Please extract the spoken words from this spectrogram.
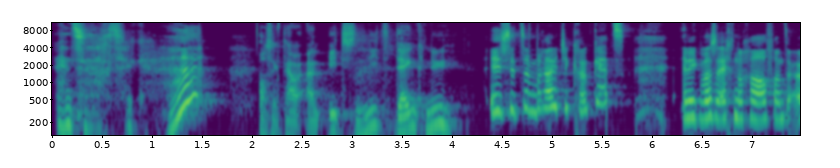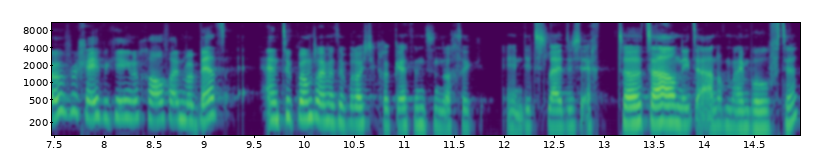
En toen dacht ik, Als ik nou aan iets niet denk nu, is het een broodje kroket? En ik was echt nog half aan het overgeven. Ik ging nog half uit mijn bed. En toen kwam zij met een broodje kroket. En toen dacht ik, en dit sluit dus echt totaal niet aan op mijn behoeften.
